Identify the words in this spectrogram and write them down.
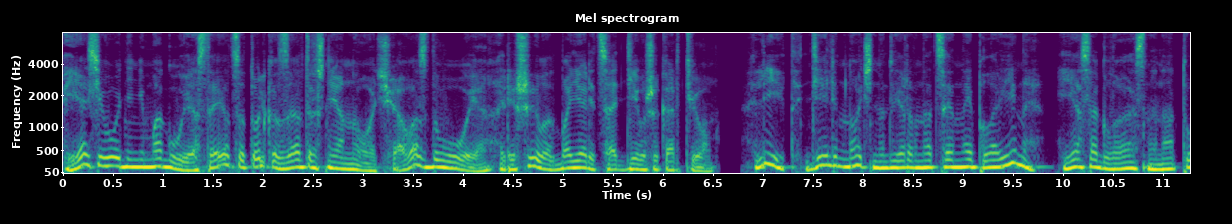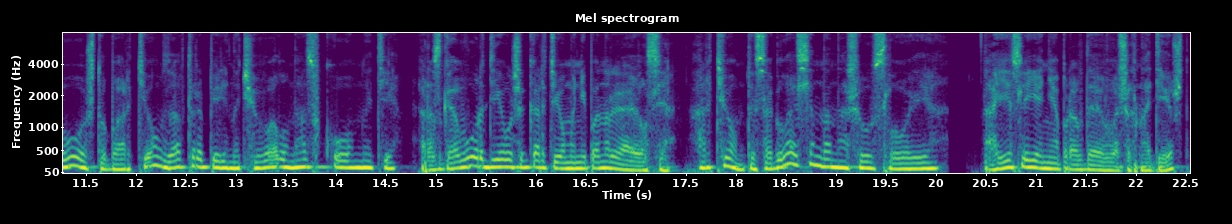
«Я сегодня не могу, и остается только завтрашняя ночь, а вас двое», — решил отбояриться от девушек Артем. «Лид, делим ночь на две равноценные половины?» «Я согласна на то, чтобы Артем завтра переночевал у нас в комнате». Разговор девушек Артему не понравился. «Артем, ты согласен на наши условия?» А если я не оправдаю ваших надежд?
